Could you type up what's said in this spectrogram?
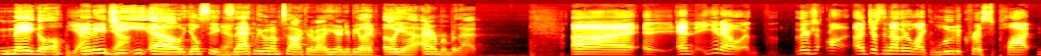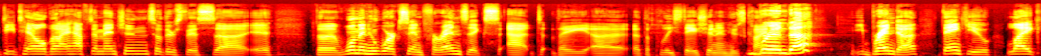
Nagel, Yeah, N A G E L. You'll see Yeah. exactly what I'm talking about here, and you'll be Yeah. like, "Oh yeah, I remember that." Uh, and you know, there's uh, just another like ludicrous plot detail that I have to mention. So there's this uh, eh, the woman who works in forensics at the uh, at the police station and who's kind Brenda, of Brenda. Brenda, thank you. Like,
